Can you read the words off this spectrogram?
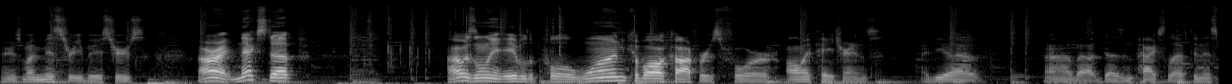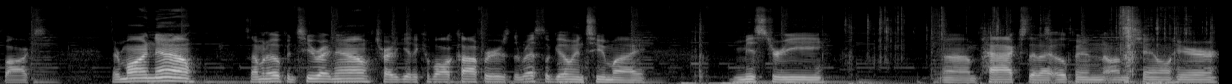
There's my mystery boosters. Alright, next up, I was only able to pull one Cabal Coffers for all my patrons. I do have uh, about a dozen packs left in this box. They're mine now, so I'm going to open two right now, try to get a Cabal Coffers. The rest will go into my mystery um, packs that I open on the channel here.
